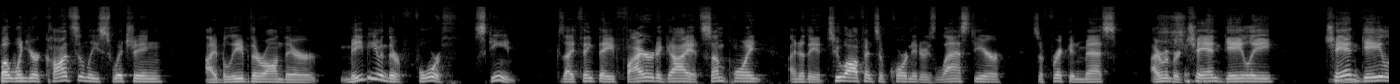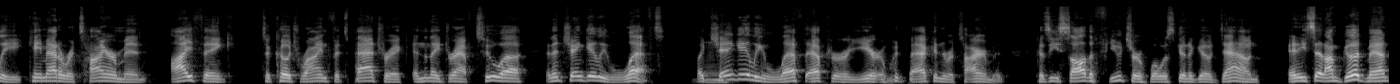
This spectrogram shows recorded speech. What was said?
But when you're constantly switching, I believe they're on their maybe even their fourth scheme because I think they fired a guy at some point. I know they had two offensive coordinators last year. It's a freaking mess. I remember Chan Gailey. Chan mm-hmm. Gailey came out of retirement, I think, to coach Ryan Fitzpatrick, and then they draft Tua, and then Chan Gailey left. Like mm. Chan Gailey left after a year and went back into retirement because he saw the future of what was going to go down. And he said, I'm good, man.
